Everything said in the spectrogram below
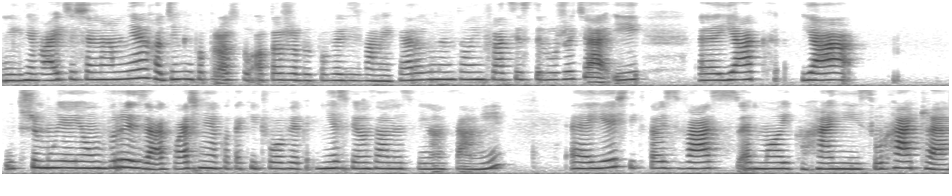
nie gniewajcie się na mnie. Chodzi mi po prostu o to, żeby powiedzieć Wam, jak ja rozumiem tą inflację stylu życia i e, jak ja utrzymuję ją w ryzach, właśnie jako taki człowiek niezwiązany z finansami. E, jeśli ktoś z Was, e, moi kochani słuchacze,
